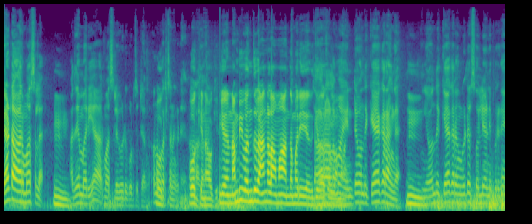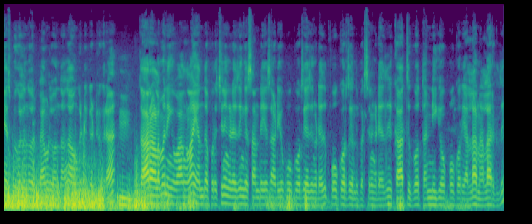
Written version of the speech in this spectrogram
கேட்ட ஆறு மாசத்துல. அதே மாதிரியே ஆறு மாசத்துல வீடு கொடுத்துட்டாங்க. ஒன்றும் பிரச்சனை கிடையாது. ஓகேண்ணா ஓகே இங்க நம்பி வந்து வாங்கலாமா? அந்த மாதிரி அதுக்கு ஏதாவது தாராளமா சொல்லலாமா? என்கிட்ட வந்து கேட்குறாங்க ம். நீங்க வந்து கேட்குறவங்க கிட்ட சொல்லி அனுப்பியிருக்கேன். எஸ்பிகள்லேருந்து ஒரு ஃபேமிலி வந்தாங்க. அவங்க கிட்ட கேட்டிருக்கிறேன் தாராளமாக நீங்கள் வாங்கலாம். எந்த பிரச்சனையும் கிடையாது. இங்கே சண்டையோ சாடியோ போக்குவரத்து எதுவும் கிடையாது. போக்குவரத்து எந்த பிரச்சனையும் கிடையாது. காற்றுக்கோ தண்ணிக்கோ போக்குவரத்து எல்லாம் நல்லா இருக்குது.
